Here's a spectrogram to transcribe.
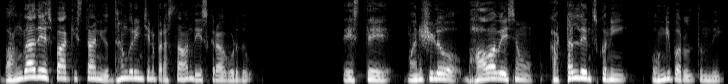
బంగ్లాదేశ్ పాకిస్తాన్ యుద్ధం గురించిన ప్రస్తావన తీసుకురాకూడదు. తెస్తే మనిషిలో భావావేశం కట్టలు తెంచుకొని పొంగి పొరులుతుంది.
